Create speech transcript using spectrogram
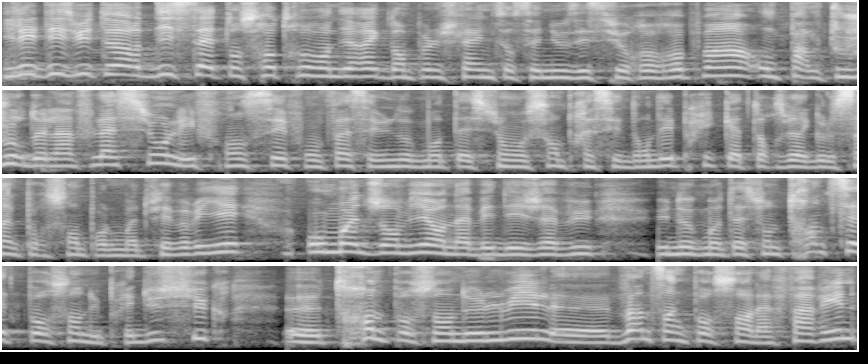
Il est 18h17, on se retrouve en direct dans Punchline sur CNews et sur Europe 1. On parle toujours de l'inflation. Les Français font face à une augmentation sans précédent des prix, 14,5% pour le mois de février. Au mois de janvier, on avait déjà vu une augmentation de 37% du prix du sucre, 30% euh, de l'huile, 25% euh, à la farine.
